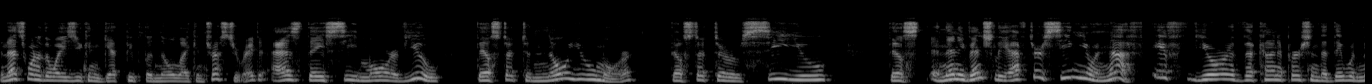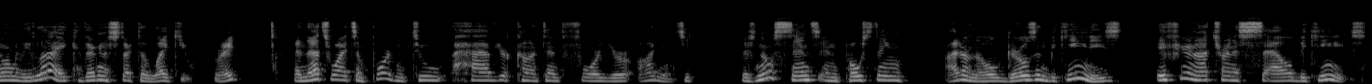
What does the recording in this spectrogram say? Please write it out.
and that's one of the ways you can get people to know like and trust you right? As they see more of you they'll start to know you more they'll start to see you they'll and then eventually after seeing you enough if you're the kind of person that they would normally like they're going to start to like you right? And that's why it's important to have your content for your audience. There's no sense in posting I don't know girls in bikinis if you're not trying to sell bikinis.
